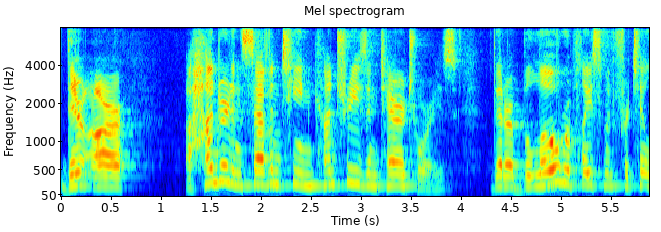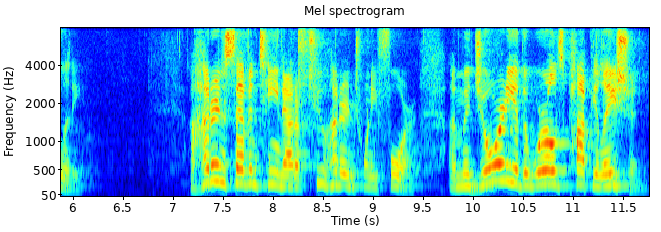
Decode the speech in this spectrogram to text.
there are 117 countries and territories that are below replacement fertility. 117 out of 224. A majority of the world's population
